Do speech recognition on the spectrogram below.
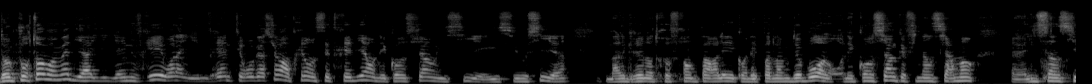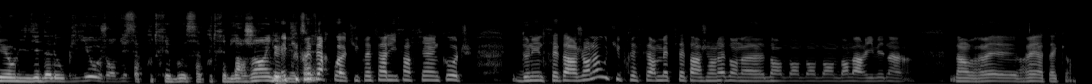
Donc pour toi, Mohamed, il y a, y a, une vraie, voilà, il y a une vraie interrogation. Après, on sait très bien, on est conscient ici et ici aussi, hein, malgré notre franc-parler qu'on n'est pas de langue de bois, on est conscient que financièrement, euh, licencier Olivier Dalloglio, aujourd'hui, ça coûterait, ça coûterait de l'argent. Mais tu préfères quoi? Tu préfères licencier un coach, donner cet argent-là, ou tu préfères mettre cet argent-là dans l'arrivée dans, dans, dans, d'un vrai, vrai attaquant?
